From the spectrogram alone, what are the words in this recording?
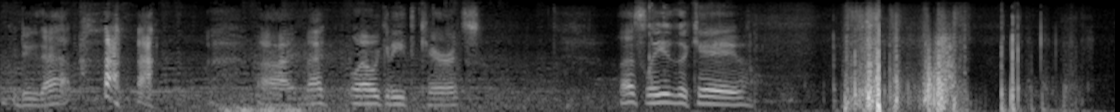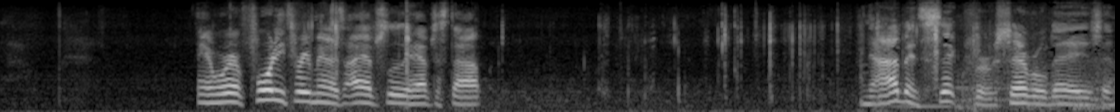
We could do that. Back, well, we could eat the carrots. Let's leave the cave. And we're at 43 minutes. I absolutely have to stop. Now, I've been sick for several days, and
